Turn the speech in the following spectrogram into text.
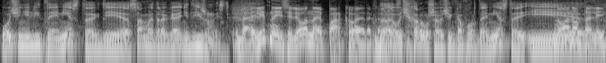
Очень элитное место, где самая дорогая недвижимость. Да, элитное, зеленое, парковое такое Да, место. очень хорошее, очень комфортное место. И... Ну, оно вдали.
